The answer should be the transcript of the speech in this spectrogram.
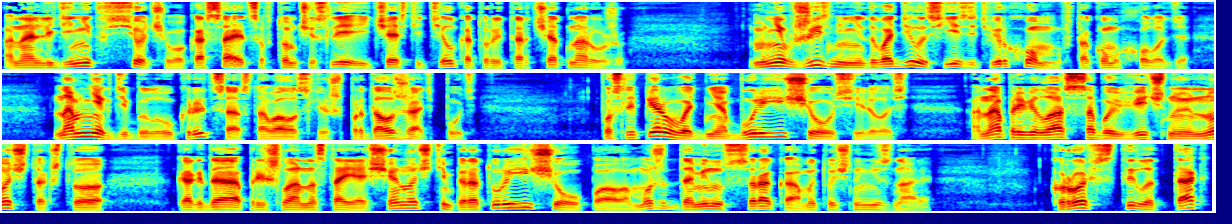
она леденит все, чего касается, в том числе и части тел, которые торчат наружу. Мне в жизни не доводилось ездить верхом в таком холоде. Нам негде было укрыться, оставалось лишь продолжать путь. После первого дня буря еще усилилась. Она привела с собой вечную ночь, так что когда пришла настоящая ночь, температура еще упала, может, до минус сорока, мы точно не знали. Кровь стыла так, что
